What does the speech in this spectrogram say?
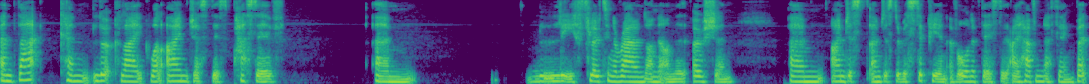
and that can look like, well, I'm just this passive um, leaf floating around on on the ocean um, I'm just I'm just a recipient of all of this. I have nothing. But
